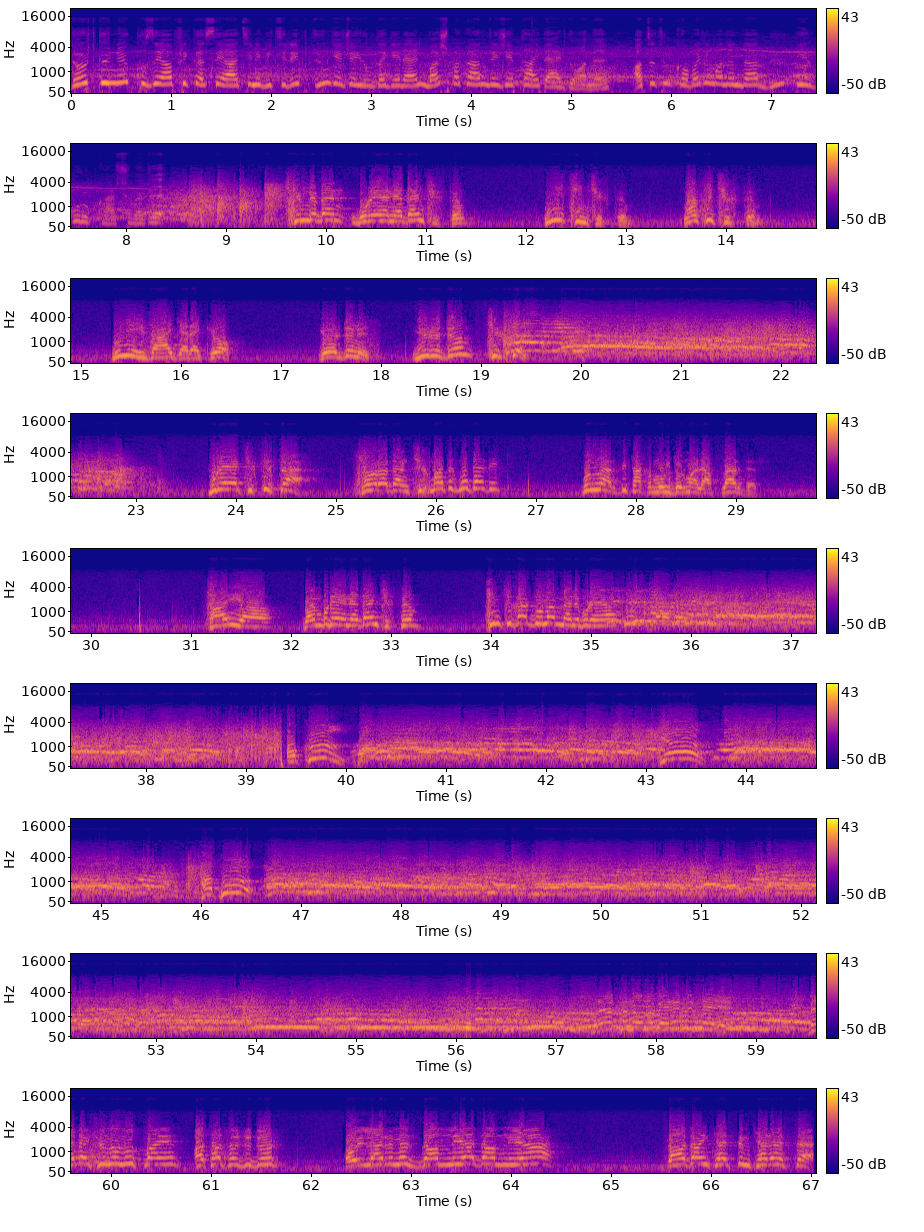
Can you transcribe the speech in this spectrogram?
Dört günlük Kuzey Afrika seyahatini bitirip dün gece yurda gelen Başbakan Recep Tayyip Erdoğan'ı Atatürk Havalimanı'nda büyük bir grup karşıladı. Şimdi ben buraya neden çıktım? Niçin çıktım? Nasıl çıktım? Bunu izaha gerek yok. Gördünüz, yürüdüm, çıktım. Buraya çıktık da sonradan çıkmadık mı dedik? Bunlar bir takım uydurma laflardır. Sahi ya, ben buraya neden çıktım? Kim çıkardı ulan beni buraya? Okul! Yol! Tapu! Unutmayın, atasözüdür. Oylarınız damlaya damlaya, dağdan kestim kereste.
